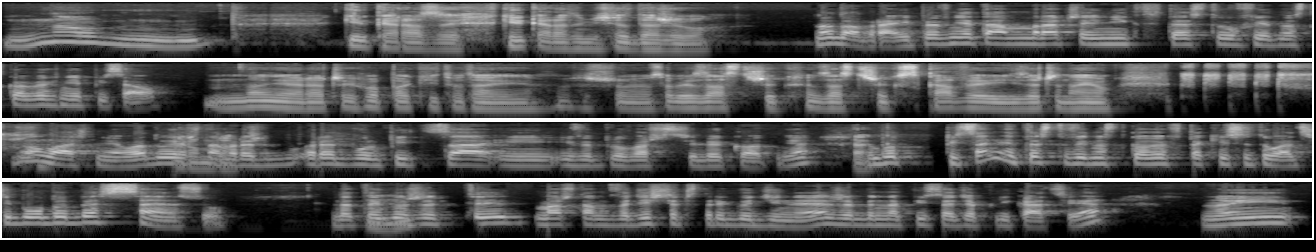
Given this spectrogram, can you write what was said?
No, mm, kilka razy, kilka razy mi się zdarzyło. No dobra, i pewnie tam raczej nikt testów jednostkowych nie pisał. No nie, raczej chłopaki tutaj sobie zastrzyk, zastrzyk z kawy i zaczynają. No właśnie, ładujesz tam Red, Red, Bull Pizza i, i wypluwasz z siebie kod, nie? Tak. No bo pisanie testów jednostkowych w takiej sytuacji byłoby bez sensu. Dlatego, mhm. że ty masz tam 24 godziny, żeby napisać aplikację, no i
